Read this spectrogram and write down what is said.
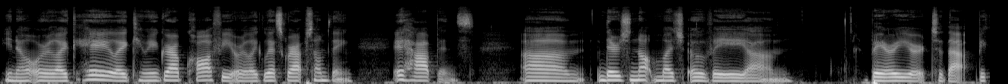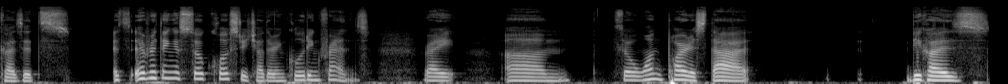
you know, or like, hey, like, can we grab coffee or like, let's grab something. It happens. Um, there's not much of a um, barrier to that because it's it's everything is so close to each other, including friends, right? Um, so one part is that because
